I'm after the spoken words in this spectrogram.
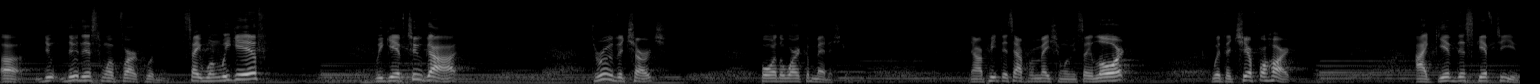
Uh, do, do this one first with me. Say, when we give, we give to God through the church for the work of ministry. Now repeat this affirmation with me. Say, Lord, with a cheerful heart, I give this gift to you.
